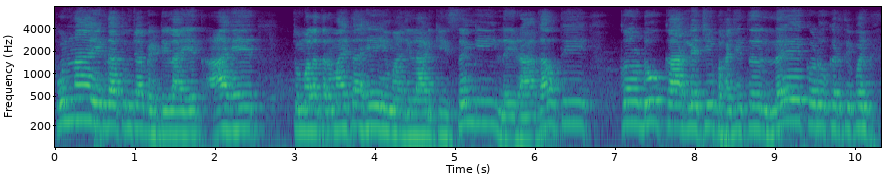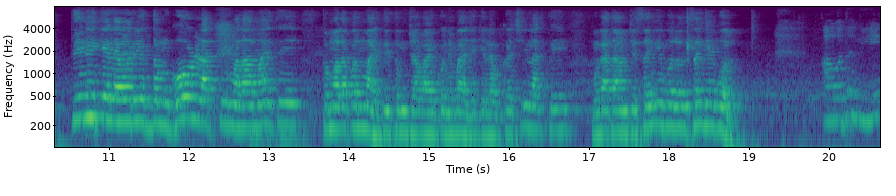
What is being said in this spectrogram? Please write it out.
पुन्हा एकदा तुमच्या भेटीला येत आहेत. तुम्हाला तर माहीत आहे ही माझी लाडकी संगी लय रागावते. कडू कारल्याची भाजी तर लय कडू करते पण तिने केल्यावर एकदम गोड लागते मला माहिती. तुम्हाला पण माहिती तुमच्या बायकोने भाजी केल्यावर कशी लागते. मग आता आमची संगी बोलून संगी बोल. अहो धनी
